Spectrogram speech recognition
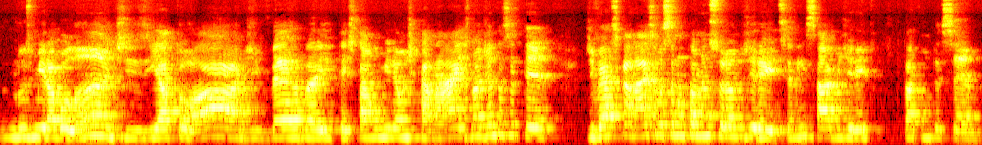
nos mirabolantes e atolar de verba e testar um milhão de canais, não adianta você ter diversos canais se você não está mensurando direito, você nem sabe direito o que está acontecendo.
